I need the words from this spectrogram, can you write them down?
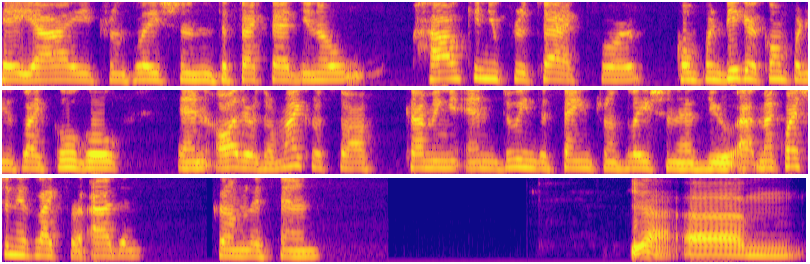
AI translations, the fact that, you know, how can you protect for company, bigger companies like Google and others or Microsoft coming and doing the same translation as you? Uh, my question is like for Adam from Lausanne. Yeah. Um,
